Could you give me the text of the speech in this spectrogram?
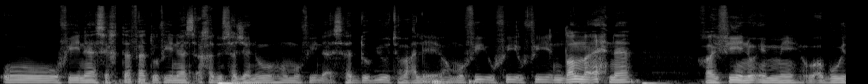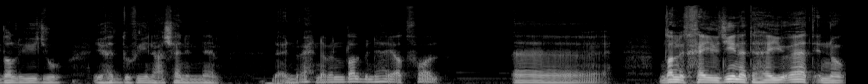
وفي ناس اختفت وفي ناس أخذوا سجنوهم وفي ناس هدوا بيوتهم عليهم وفي وفي وفي. نضلنا إحنا خايفين وامي وابوي ضلوا يجوا يهدوا فينا عشان ننام. لأنه إحنا بنضل بالنهاية أطفال. آه نضل نتخيل يجينا تهيؤات إنه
